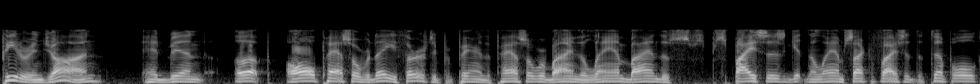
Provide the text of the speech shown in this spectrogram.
Peter and John had been up all Passover day, Thursday, preparing the Passover, buying the lamb, buying the spices, getting the lamb sacrificed at the temple,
